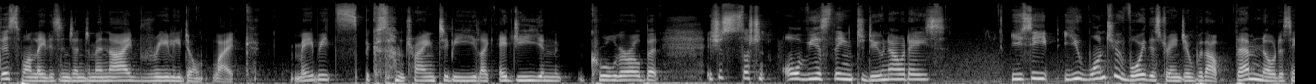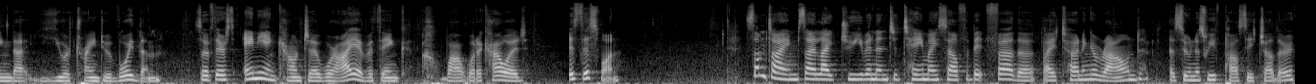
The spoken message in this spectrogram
This one, ladies and gentlemen, I really don't like. Maybe it's because I'm trying to be like edgy and cool girl, but it's just such an obvious thing to do nowadays. You see, you want to avoid the stranger without them noticing that you're trying to avoid them. So if there's any encounter where I ever think, oh, wow, what a coward, is this one. Sometimes I like to even entertain myself a bit further by turning around as soon as we've passed each other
